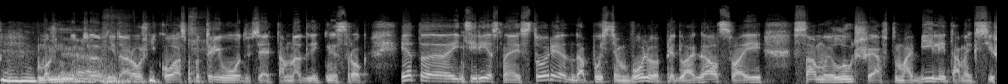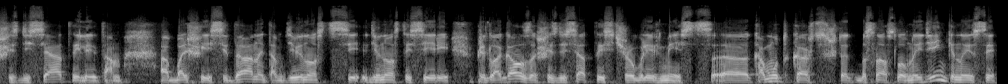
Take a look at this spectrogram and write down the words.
Угу. Можно будет yeah. внедорожник у вас Патриот взять там на длительный срок. Это интересная история. Допустим, Volvo предлагал свои самые лучшие автомобили, там XC60 или там а, большие седаны, там 90, 90 серии, предлагал за 60 тысяч рублей в месяц. Э, кому-то кажется, что это баснословные деньги, но если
